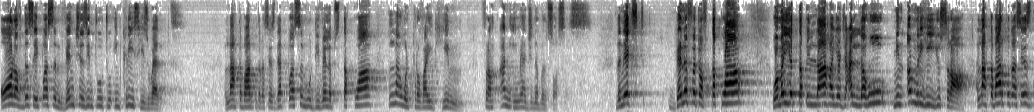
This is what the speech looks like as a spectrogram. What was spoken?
All of this a person ventures into to increase his wealth. Allah Ta'ala says that person who develops taqwa, Allah will provide him from unimaginable sources. The next benefit of taqwa, وَمَن يَتَّقِ اللَّهَ يَجْعَل لَّهُ مِنْ أَمْرِهِ يُسْرًا Allah Ta'ala says,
